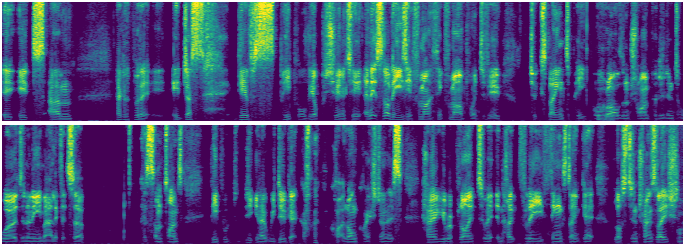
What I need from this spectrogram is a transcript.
it, it's um how can I put it? It just gives people the opportunity, and it's not easy from I think from our point of view to explain to people mm-hmm. rather than try and put it into words in an email. If it's a because sometimes people, you know, we do get quite a long question. It's how you reply to it, and hopefully things don't get lost in translation.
